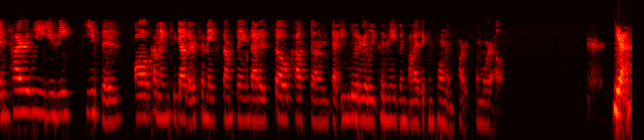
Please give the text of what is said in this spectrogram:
entirely unique pieces all coming together to make something that is so custom that you literally couldn't even buy the component parts somewhere else. Yeah,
